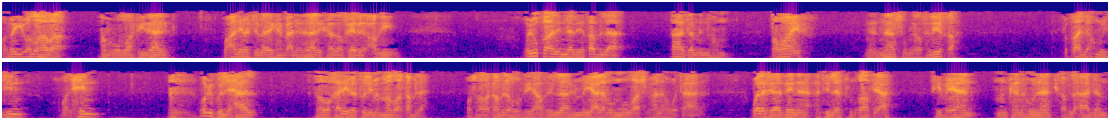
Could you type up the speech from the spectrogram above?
وظهر أمر الله في ذلك وعلمت الملائكة بعد ذلك هذا الخير العظيم. ويقال إن الذي قبل آدم إنهم طوائف من الناس ومن الخليقة. يقال لهم الجن والحن. وبكل حال فهو خليفة لمن مضى قبله وصار قبله في أرض الله ممن يعلمهم الله سبحانه وتعالى. وليس لدينا أدلة قاطعة في بيان من كان هناك قبل آدم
